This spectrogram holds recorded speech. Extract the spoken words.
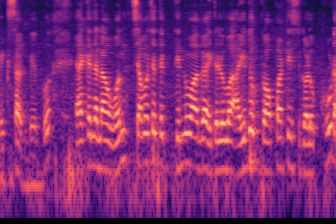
ಮಿಕ್ಸ್ ಆಗಬೇಕು. ಯಾಕೆಂದರೆ ನಾವು ಒಂದು ಚಮಚ ತಿನ್ನುವಾಗ ಇದರಲ್ಲಿರುವ ಐದು ಪ್ರಾಪರ್ಟೀಸ್ಗಳು ಕೂಡ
